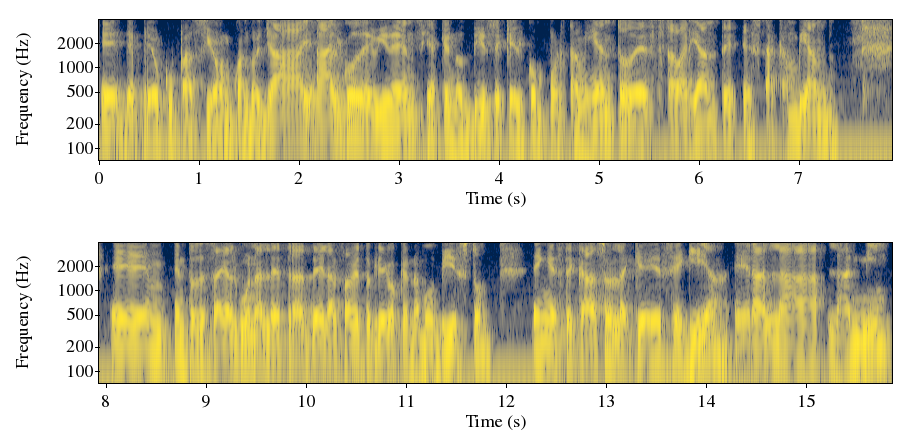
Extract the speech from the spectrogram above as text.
eh, de preocupación, cuando ya hay algo de evidencia que nos dice que el comportamiento de esta variante está cambiando. Em, entonces hay algunas letras del alfabeto griego que no hemos visto. En este caso, la que seguía era la, la ni,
